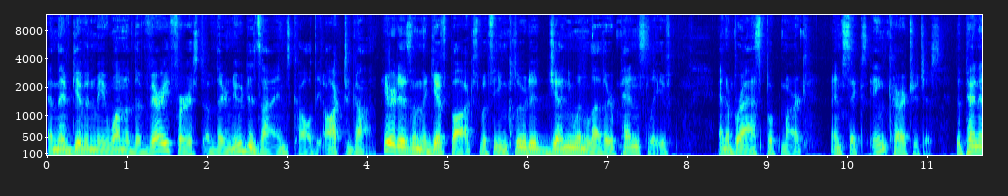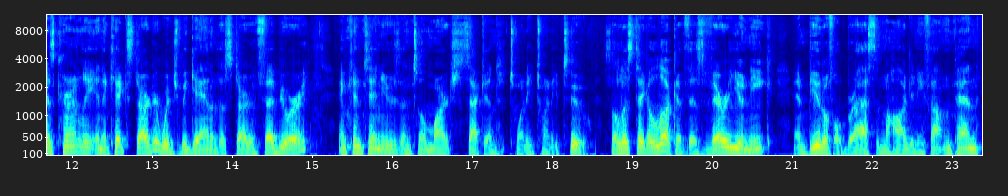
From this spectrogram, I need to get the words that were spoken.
and they've given me one of the very first of their new designs called the Octagon. Here it is in the gift box with the included genuine leather pen sleeve and a brass bookmark and six ink cartridges. The pen is currently in a Kickstarter which began at the start of February and continues until March 2nd, 2022. So let's take a look at this very unique and beautiful brass and mahogany fountain pen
